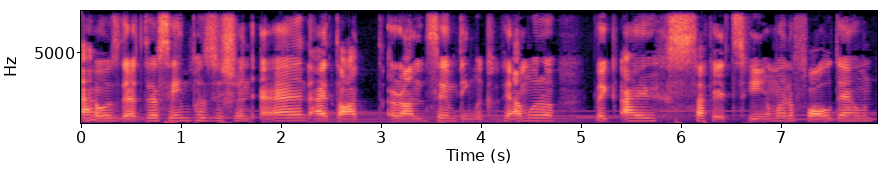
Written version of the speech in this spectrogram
i was there at the same position and i thought around the same thing like okay i'm gonna like i suck at skiing. I'm gonna fall down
